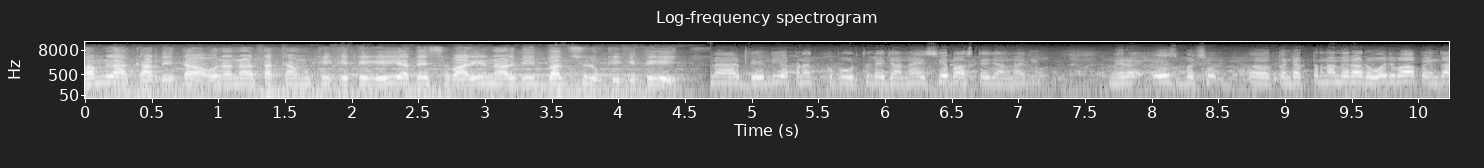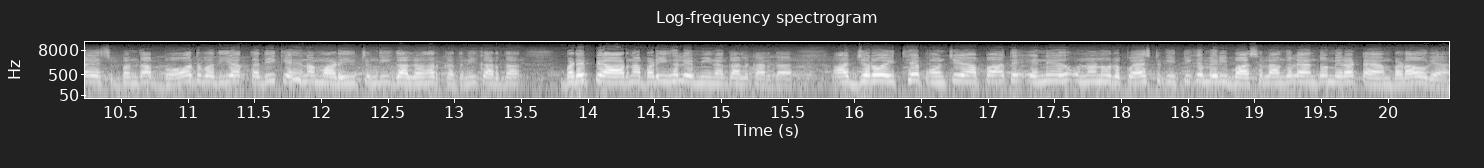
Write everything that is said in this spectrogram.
ਹਮਲਾ ਕਰ ਦਿੱਤਾ। ਉਹਨਾਂ ਨਾਲ ਧੱਕਾ ਮੁੱਕੀ ਕੀਤੀ ਗਈ ਅਤੇ ਸਵਾਰੀਆਂ ਨਾਲ ਵੀ ਬਦਸਲੂਕੀ ਕੀਤੀ ਗਈ। ਮੈਂ ਡੇਲੀ ਆਪਣਾ ਕਪੂਰਥਲੇ ਜਾਣਾ ਇਸੇ ਬੱਸ ਜਾਣਾ ਜੀ। ਮੇਰਾ ਇਸ ਬੱਸੋਂ ਕੰਡਕਟਰ ਨਾਲ ਮੇਰਾ ਰੋਜ਼ ਵਾਹ ਪੈਂਦਾ, ਇਸ ਬੰਦਾ ਬਹੁਤ ਵਧੀਆ, ਕਦੀ ਕਿਸੇ ਨਾਲ ਮਾੜੀ ਚੰਗੀ ਗੱਲ ਹਰਕਤ ਨਹੀਂ ਕਰਦਾ, ਬੜੇ ਪਿਆਰ ਨਾਲ, ਬੜੀ ਹਲੇਮੀ ਨਾਲ ਗੱਲ ਕਰਦਾ। ਅੱਜ ਜਦੋਂ ਇੱਥੇ ਪਹੁੰਚੇ ਆਪਾਂ ਤੇ ਇਹਨੇ ਉਹਨਾਂ ਨੂੰ ਰਿਕੁਐਸਟ ਕੀਤੀ ਕਿ ਮੇਰੀ ਬੱਸ ਲੰਘ ਲੈਣ ਦਿਓ, ਮੇਰਾ ਟਾਈਮ ਬੜਾ ਹੋ ਗਿਆ।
